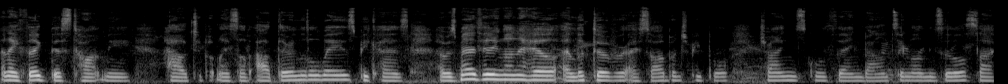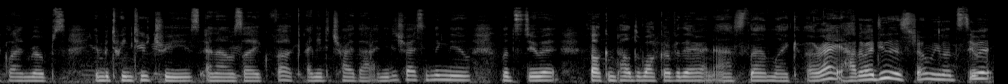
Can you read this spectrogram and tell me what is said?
and I feel like this taught me how to put myself out there in little ways because I was meditating on a hill. I looked over, I saw a bunch of people trying this cool thing, balancing on these little slackline ropes in between two trees, and I was like, fuck, I need to try that. I need to try something new. Let's do it. Felt compelled to walk over there and ask them, like, all right, how do I do this? Show me, let's do it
